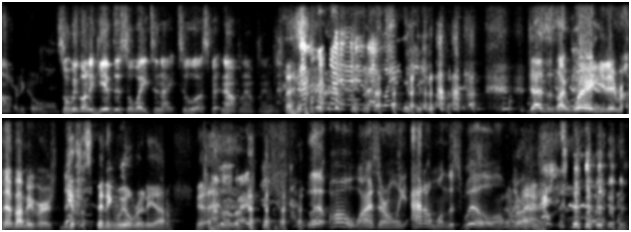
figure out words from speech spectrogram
that's pretty cool. So we're gonna give this away tonight to us. But now, plan, playing. He's like, wait a minute. Jazz is like, wait, you didn't run that by me first. Get the spinning wheel ready, Adam. Yeah. know, right? Oh, why is there only Adam on this wheel? Oh my Right. God.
